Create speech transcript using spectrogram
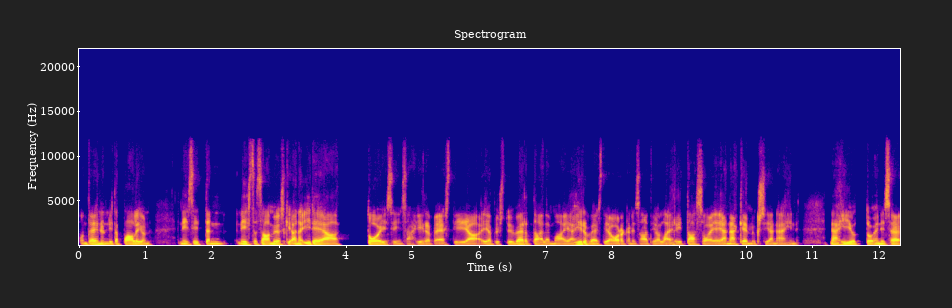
on tehnyt niitä paljon, niin sitten niistä saa myöskin aina ideaa toisiinsa hirveästi ja, ja pystyy vertailemaan ja hirveästi organisaatiolla eri tasoja ja näkemyksiä näihin, näihin juttuihin, niin se,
